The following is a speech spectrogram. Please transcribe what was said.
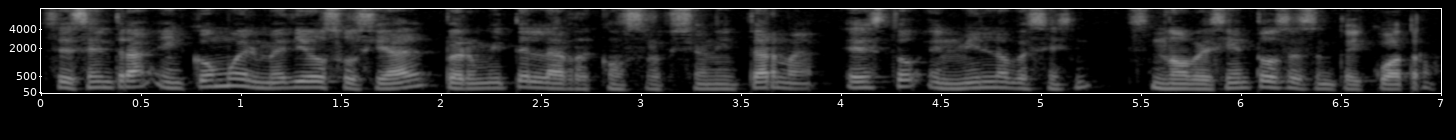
se centra en cómo el medio social permite la reconstrucción interna, esto en 1964.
